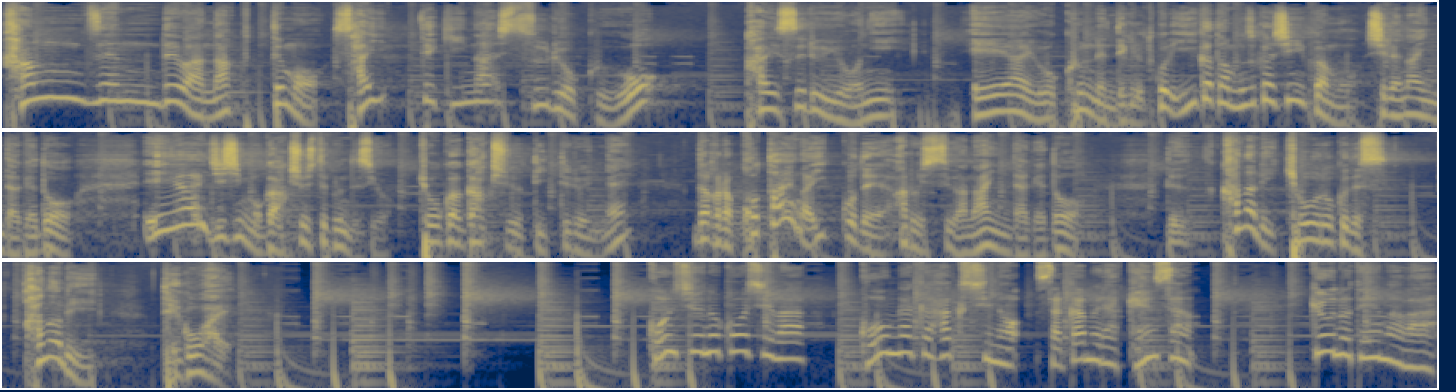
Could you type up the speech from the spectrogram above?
完全ではなくても最適な出力を介するように AI を訓練できる。これ言い方は難しいかもしれないんだけど AI 自身も学習していくんですよ。強化学習って言ってるようにね。だから答えが1個である必要はないんだけどでかなり強力です。かなり手強い。今週の講師は工学博士の坂村健さん。今日のテーマは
